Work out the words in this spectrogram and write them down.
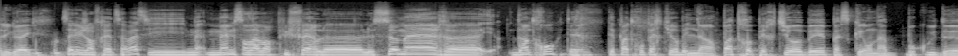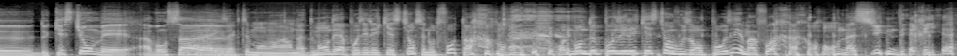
Salut Greg. Salut Jean-Fred, ça va? Si, Même sans avoir pu faire le, le sommaire euh, d'intro, t'es pas trop perturbé? Non, pas trop perturbé parce qu'on a beaucoup de, de, questions, mais avant ça. Ouais, euh, Exactement, on a demandé à poser des questions, c'est notre faute. Hein on, demande de poser les questions, vous en posez, ma foi, on assume derrière.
